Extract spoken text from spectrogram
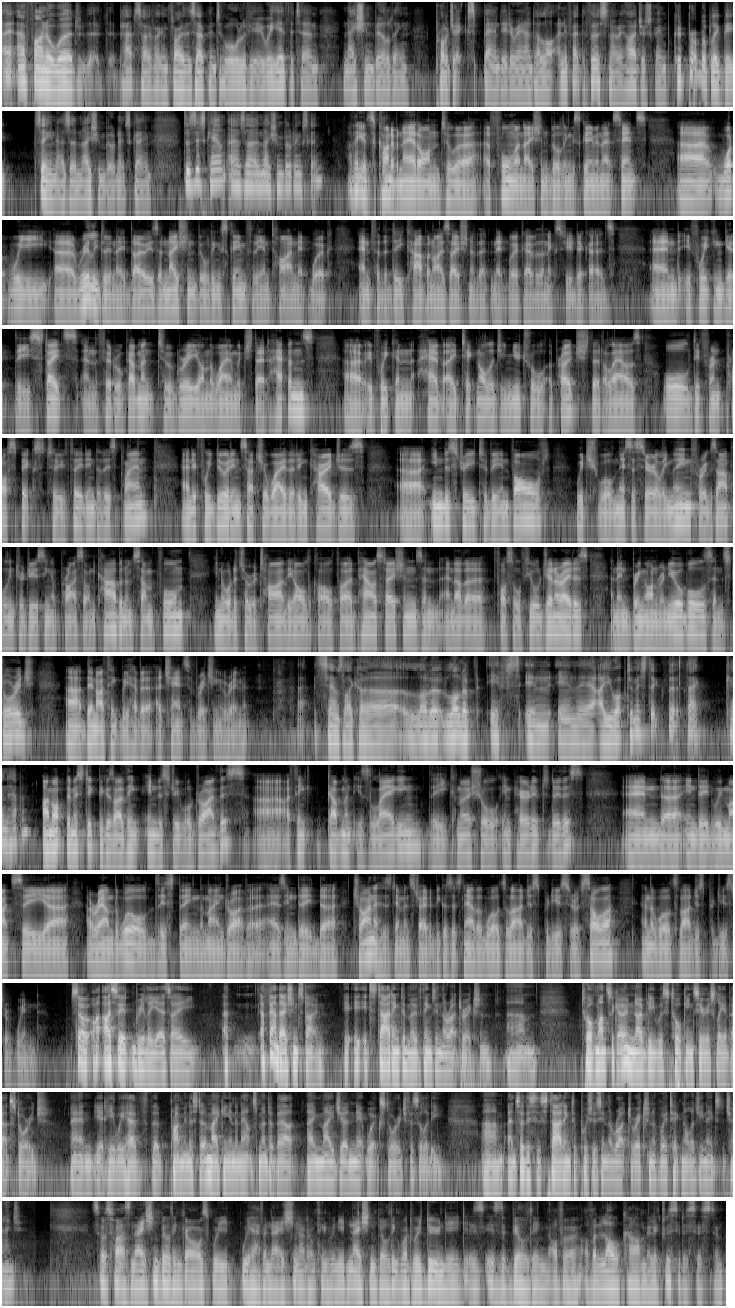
A, a final word, perhaps if I can throw this open to all of you. We hear the term nation building projects bandied around a lot, and in fact, the first Snowy Hydro scheme could probably be seen as a nation building scheme. Does this count as a nation building scheme? I think it's kind of an add on to a, a, former nation building scheme in that sense. Uh, what we uh, really do need, though, is a nation building scheme for the entire network and for the decarbonisation of that network over the next few decades. And if we can get the states and the federal government to agree on the way in which that happens, uh, if we can have a technology neutral approach that allows all different prospects to feed into this plan, and if we do it in such a way that encourages uh, industry to be involved, which will necessarily mean, for example, introducing a price on carbon of some form in order to retire the old coal fired power stations and, and other fossil fuel generators and then bring on renewables and storage, uh, then I think we have a, a chance of reaching agreement. It sounds like a lot of lot of ifs in in there. Are you optimistic that that can happen? I'm optimistic because I think industry will drive this. Uh, I think government is lagging the commercial imperative to do this. And uh, indeed, we might see uh, around the world this being the main driver, as indeed uh, China has demonstrated, because it's now the world's largest producer of solar and the world's largest producer of wind. So I see it really as a, a, a foundation stone it's starting to move things in the right direction. Um, 12 months ago, nobody was talking seriously about storage. And yet, here we have the Prime Minister making an announcement about a major network storage facility. Um, and so, this is starting to push us in the right direction of where technology needs to change. So as far as nation building goes, we, we have a nation. I don't think we need nation building. What we do need is, is the building of a of a low carbon electricity system,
